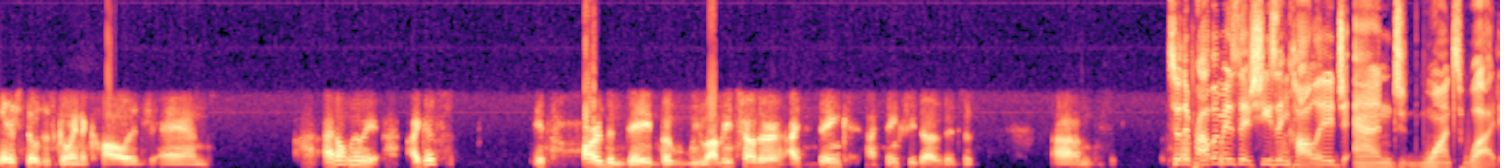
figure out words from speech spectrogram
they're still just going to college, and I, I don't really. I guess it's hard to date, but we love each other. I think. I think she does. It just. Um, So the problem is that she's in college and wants what?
